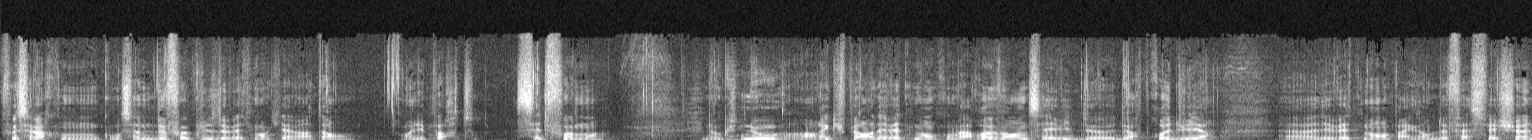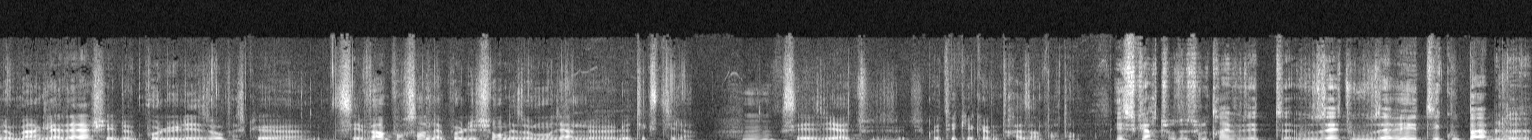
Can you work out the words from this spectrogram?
faut savoir qu'on consomme deux fois plus de vêtements qu'il y a 20 ans. On les porte sept fois moins. Donc nous, en récupérant des vêtements qu'on va revendre, ça évite de reproduire euh, des vêtements, par exemple, de fast fashion au Bangladesh et de polluer les eaux parce que euh, c'est 20% de la pollution des eaux mondiales, le, le textile. Hmm. C'est- Il y a tout ce côté qui est quand même très important. Est-ce qu'Arthur de Soultray, vous êtes, vous êtes ou vous avez été coupable de,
